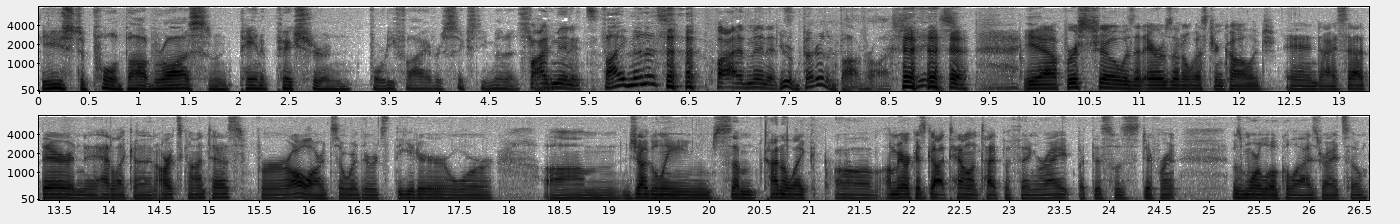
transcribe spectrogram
You used to pull a Bob Ross and paint a picture in 45 or 60 minutes. Five right? minutes. Five minutes? Five minutes. You were better than Bob Ross. yeah, first show was at Arizona Western College, and I sat there and they had like an arts contest for all arts, so whether it's theater or um, juggling, some kind of like uh, America's Got Talent type of thing, right? But this was different. It was more localized, right? So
